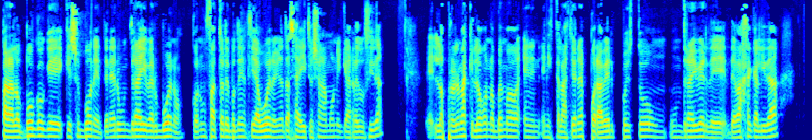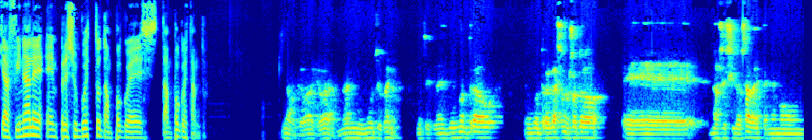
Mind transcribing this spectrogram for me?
para lo poco que, supone tener un driver bueno, con un factor de potencia bueno y una tasa de distorsión armónica reducida, los problemas que luego nos vemos en, instalaciones por haber puesto un, driver de, baja calidad que al final en, presupuesto tampoco es, tampoco es tanto. No, que va, que va, no es mucho menos. Yo he encontrado, he encontrado caso nosotros, eh, no sé si lo sabes, tenemos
